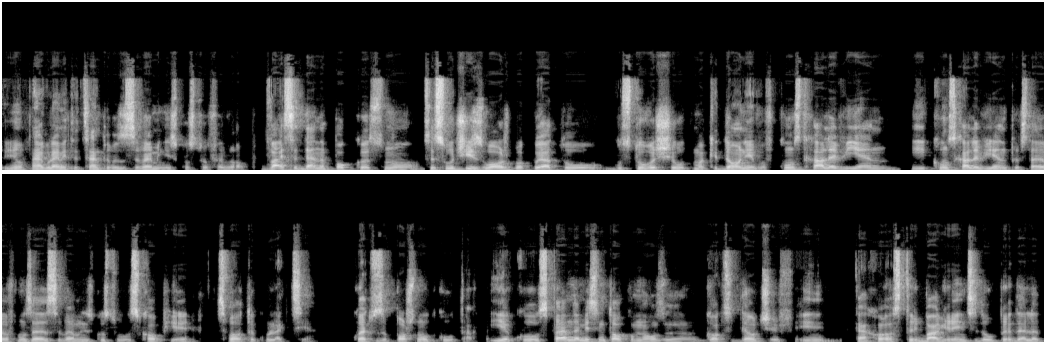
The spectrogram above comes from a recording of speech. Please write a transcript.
един от най-големите центрове за съвременни изкуства в Европа. 20 дена по-късно се случи изложба, която гостуваше от Македония в Kunsthalle Виен и Kunsthalle Виен представи в Музея за съвременно изкуство в Скопие своята колекция което започна от култа. И ако спрем да мислим толкова много за Гоци Делчев и така хора с три багреници да определят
